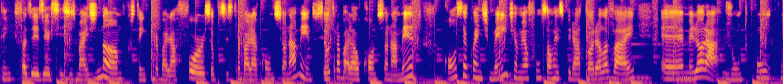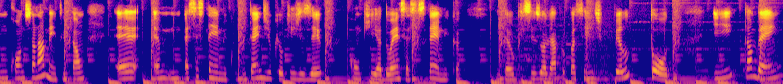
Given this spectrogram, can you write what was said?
tem que fazer exercícios mais dinâmicos, tem que trabalhar força, eu preciso trabalhar condicionamento. Se eu trabalhar o condicionamento, consequentemente, a minha função respiratória ela vai é, melhorar junto com, com o condicionamento. Então, é, é, é sistêmico, entende o que eu quis dizer com que a doença é sistêmica? Então, eu preciso olhar para o paciente pelo todo e também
